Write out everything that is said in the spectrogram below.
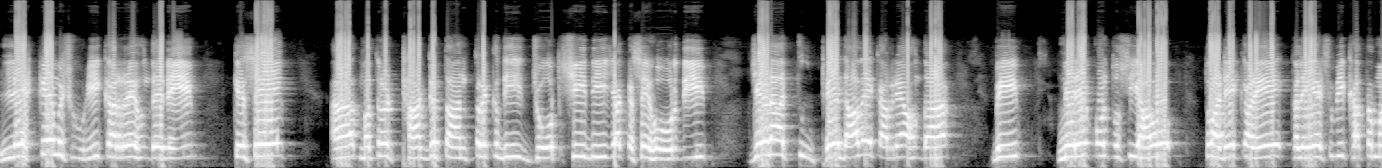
ਲਿਖ ਕੇ ਮਸ਼ਹੂਰੀ ਕਰ ਰਹੇ ਹੁੰਦੇ ਨੇ ਕਿਸੇ ਅਹ, ਮਤਲਬ ਠੱਗ ਤਾਂਤਰਿਕ ਦੀ ਜੋਤਸ਼ੀ ਦੀ ਜਾਂ ਕਿਸੇ ਹੋਰ ਦੀ ਜਿਹੜਾ ਝੂਠੇ ਦਾਅਵੇ ਕਰ ਰਿਹਾ ਹੁੰਦਾ ਵੀ ਮੇਰੇ ਕੋਲ ਤੁਸੀਂ ਆਓ ਤੁਹਾਡੇ ਘਰੇ ਕਲੇਸ਼ ਵੀ ਖਤਮ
